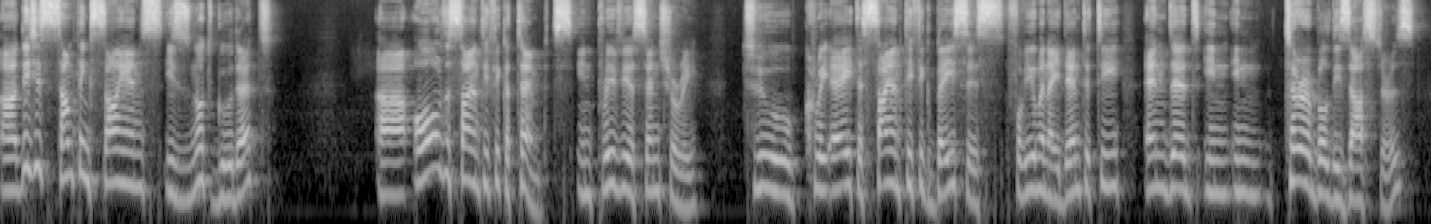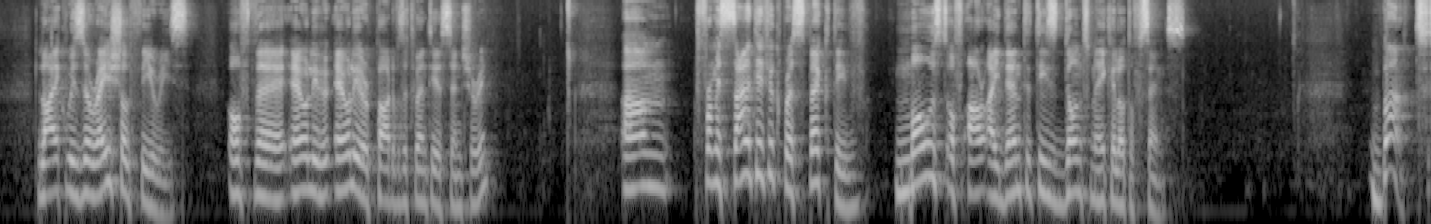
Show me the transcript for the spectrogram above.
uh, this is something science is not good at. Uh, all the scientific attempts in previous century to create a scientific basis for human identity ended in, in terrible disasters, like with the racial theories of the early, earlier part of the 20th century. Um, from a scientific perspective, most of our identities don't make a lot of sense. But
